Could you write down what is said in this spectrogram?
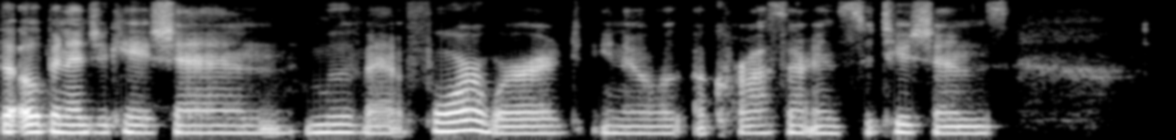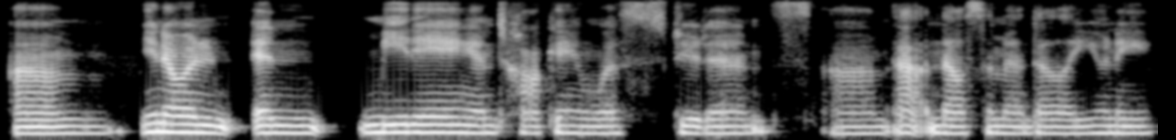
the open education movement forward, you know, across our institutions um, you know, in, in meeting and talking with students um, at Nelson Mandela Uni,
